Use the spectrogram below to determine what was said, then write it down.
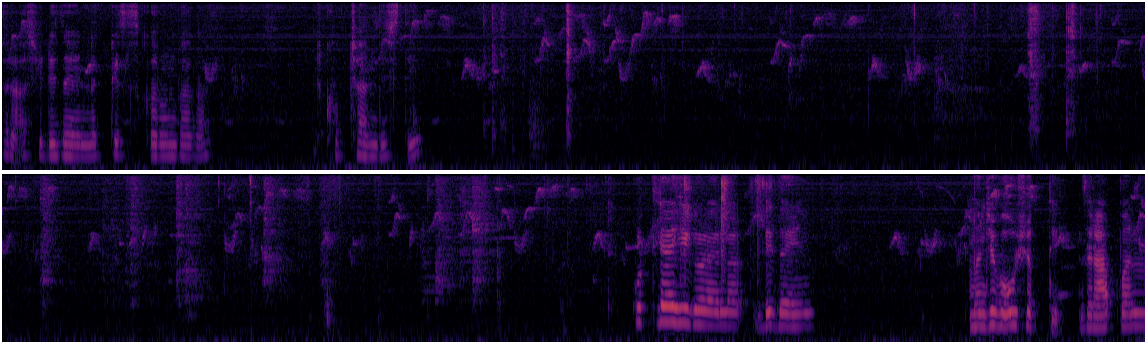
तर अशी डिझाईन नक्कीच करून बघा. खूप छान दिसते. कुठल्याही गळ्याला डिझाईन म्हणजे होऊ शकते. जर आपण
